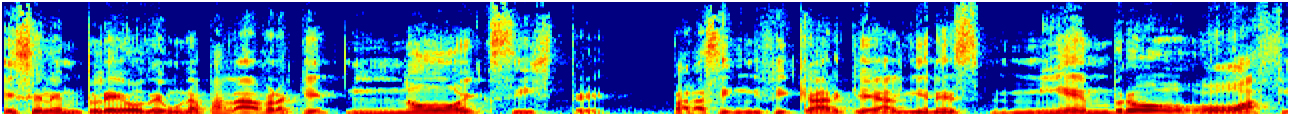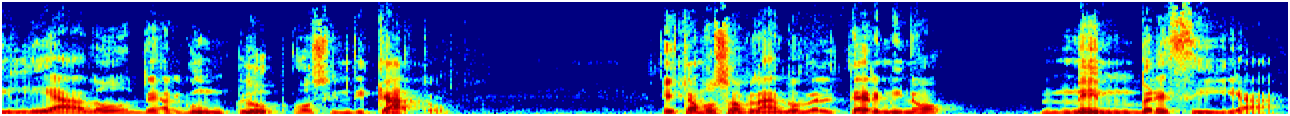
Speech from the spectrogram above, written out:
es el empleo de una palabra que no existe para significar que alguien es miembro o afiliado de algún club o sindicato. Estamos hablando del término membresía,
